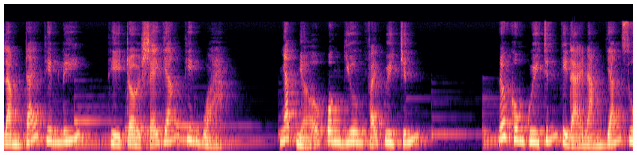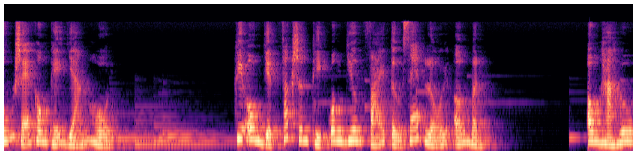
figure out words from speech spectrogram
làm trái thiên lý thì trời sẽ giáng thiên họa. Nhắc nhở quân dương phải quy chính. Nếu không quy chính thì đại nạn giáng xuống sẽ không thể giảng hồi. Khi ôn dịch phát sinh thì quân dương phải tự xét lỗi ở mình. Ông Hà Hưu,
